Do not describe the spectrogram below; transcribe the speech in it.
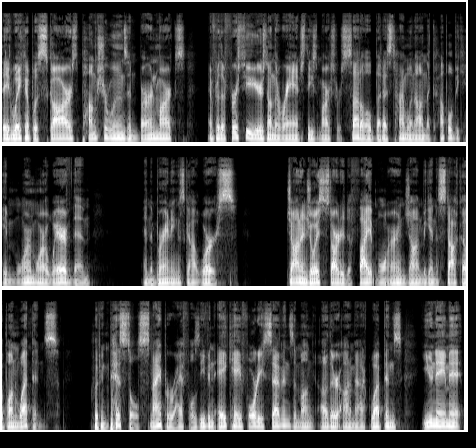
They'd wake up with scars, puncture wounds, and burn marks. And for the first few years on the ranch, these marks were subtle, but as time went on, the couple became more and more aware of them, and the brandings got worse. John and Joyce started to fight more, and John began to stock up on weapons, including pistols, sniper rifles, even AK 47s, among other automatic weapons. You name it,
